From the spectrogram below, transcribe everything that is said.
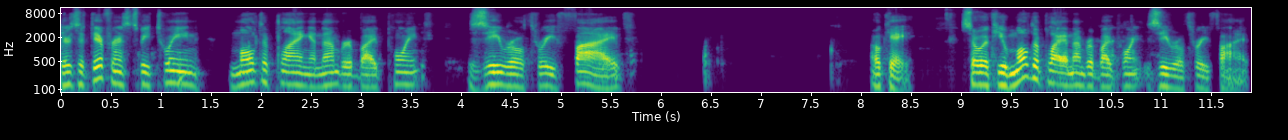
there's a difference between multiplying a number by 0.035. Okay, so if you multiply a number by 0.035,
